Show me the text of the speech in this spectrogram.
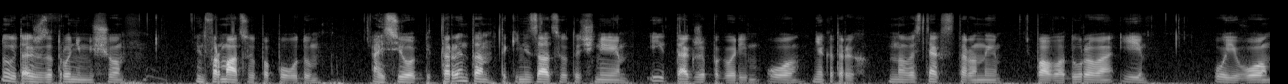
Ну и также затронем еще информацию по поводу ICO BitTorrent, токенизацию точнее. И также поговорим о некоторых новостях со стороны Павла Дурова и о его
